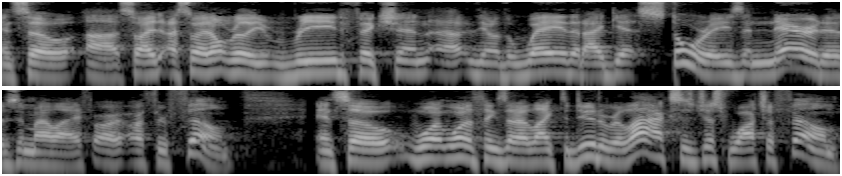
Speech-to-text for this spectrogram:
And so, uh, so I, so I don't really read fiction. Uh, you know, the way that I get stories and narratives in my life are, are through film. And so, one, of the things that I like to do to relax is just watch a film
